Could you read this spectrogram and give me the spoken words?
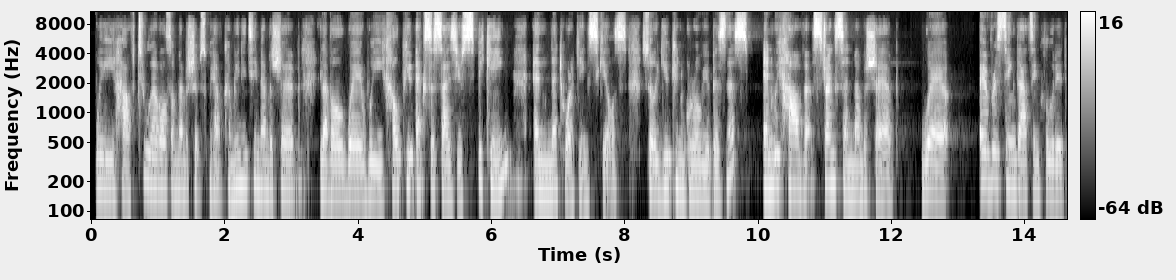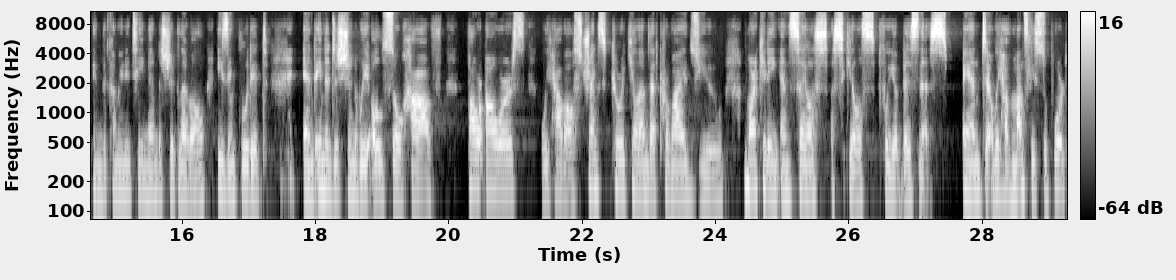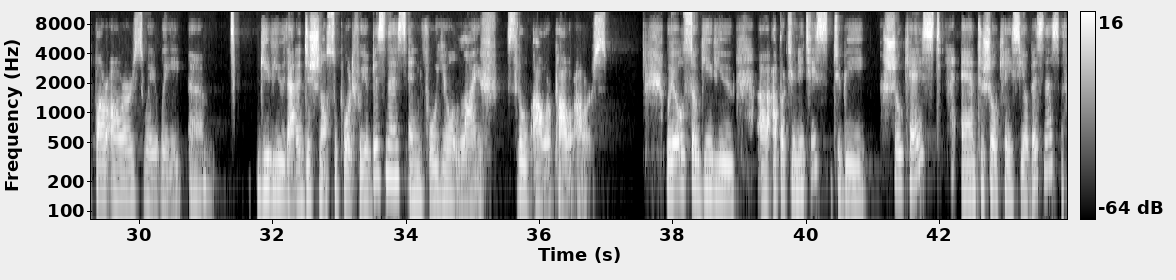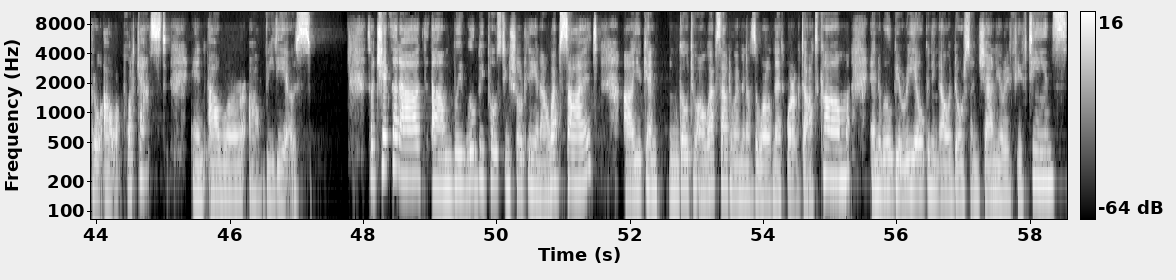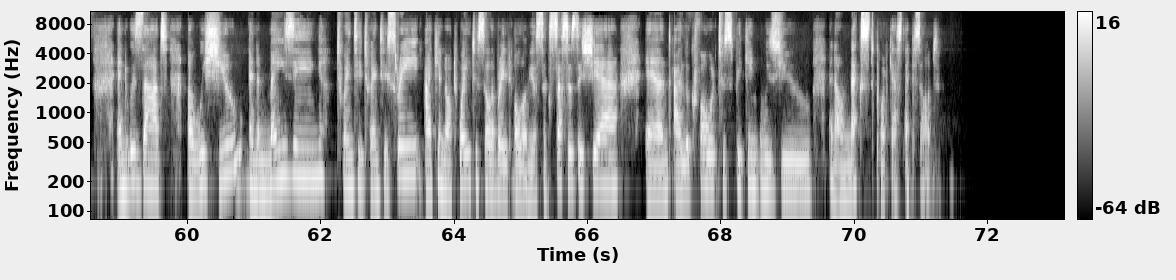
We have two levels of memberships. We have community membership level where we help you exercise your speaking and networking skills so you can grow your business. And we have strengthened membership where everything that's included in the community membership level is included. And in addition, we also have power hours. We have our strengths curriculum that provides you marketing and sales skills for your business. And we have monthly support power hours where we um, give you that additional support for your business and for your life through our power hours. We also give you uh, opportunities to be showcased and to showcase your business through our podcast and our uh, videos. So check that out. Um, we will be posting shortly in our website. Uh, you can go to our website, womenoftheworldnetwork.com, and we'll be reopening our doors on January 15th. And with that, I wish you an amazing 2023. I cannot wait to celebrate all of your successes this year. And I look forward to speaking with you in our next podcast episode.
